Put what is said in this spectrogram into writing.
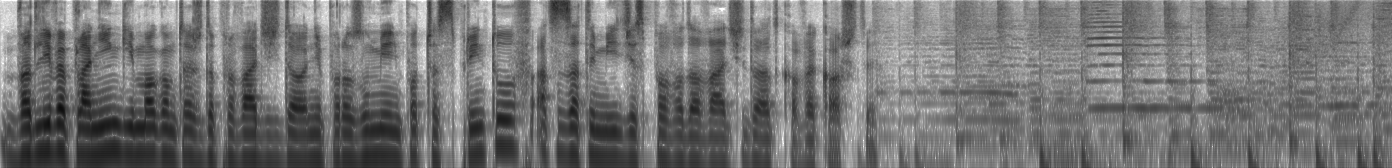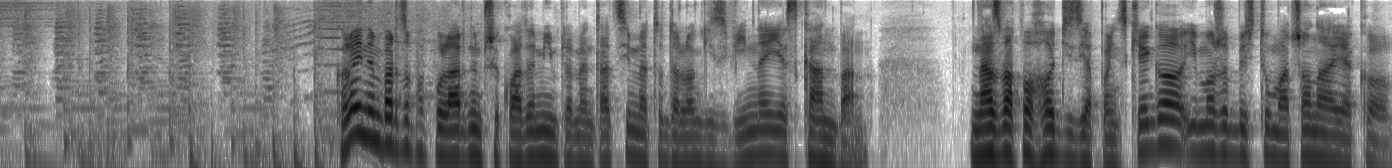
Wadliwe planningi mogą też doprowadzić do nieporozumień podczas sprintów, a co za tym idzie spowodować dodatkowe koszty. Kolejnym bardzo popularnym przykładem implementacji metodologii zwinnej jest Kanban. Nazwa pochodzi z japońskiego i może być tłumaczona jako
